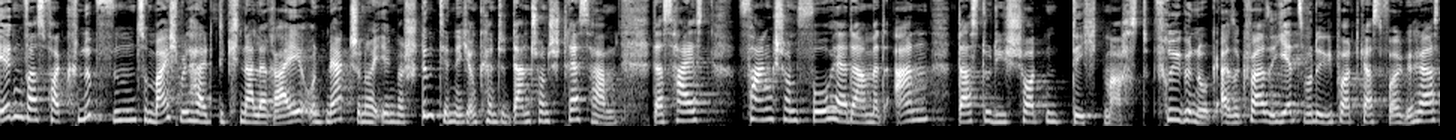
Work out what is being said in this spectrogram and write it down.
irgendwas verknüpfen, zum Beispiel halt die Knallerei und merkt schon, oh, irgendwas stimmt hier nicht und könnte dann schon Stress haben. Das heißt, fang schon vorher damit an, dass du die Schotten dicht machst. Früh genug. Also quasi jetzt, wo du die Podcast-Folge hörst,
